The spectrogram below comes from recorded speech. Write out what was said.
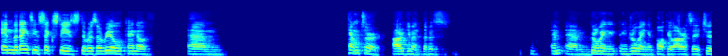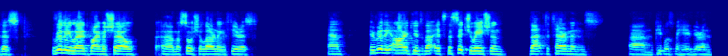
in the 1960s, there was a real kind of um, counter argument that was um, growing and growing in popularity to this, really led by Mischel, um, a social learning theorist. Um, he really argued that it's the situation that determines um, people's behavior. And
